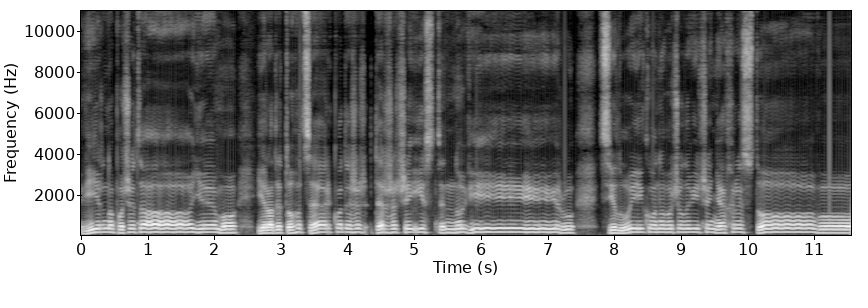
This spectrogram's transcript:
вірно почитаємо, і ради того церква, держачи істинну віру, цілує іконове чоловічення Христового.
